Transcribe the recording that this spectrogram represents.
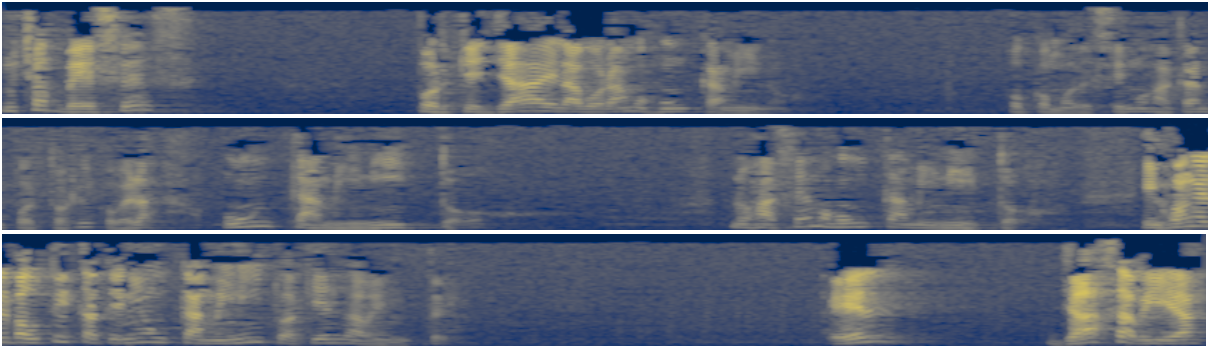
Muchas veces porque ya elaboramos un camino, o como decimos acá en Puerto Rico, ¿verdad? Un caminito. Nos hacemos un caminito. Y Juan el Bautista tenía un caminito aquí en la mente. Él ya sabía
